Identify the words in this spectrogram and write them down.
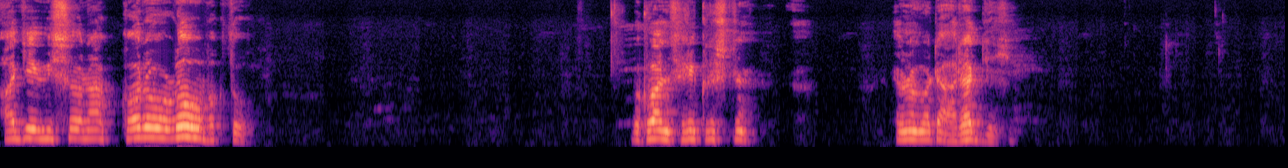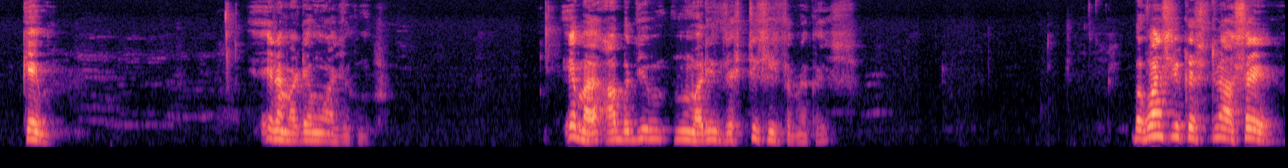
આજે વિશ્વના કરોડો ભક્તો ભગવાન શ્રી કૃષ્ણ એમના માટે આરાધ્ય છે. કેમ? એના માટે હું આજે કહું છું. એ આ બધી હું મારી દૃષ્ટિથી તમને કહીશ. ભગવાન શ્રી કૃષ્ણ આશરે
